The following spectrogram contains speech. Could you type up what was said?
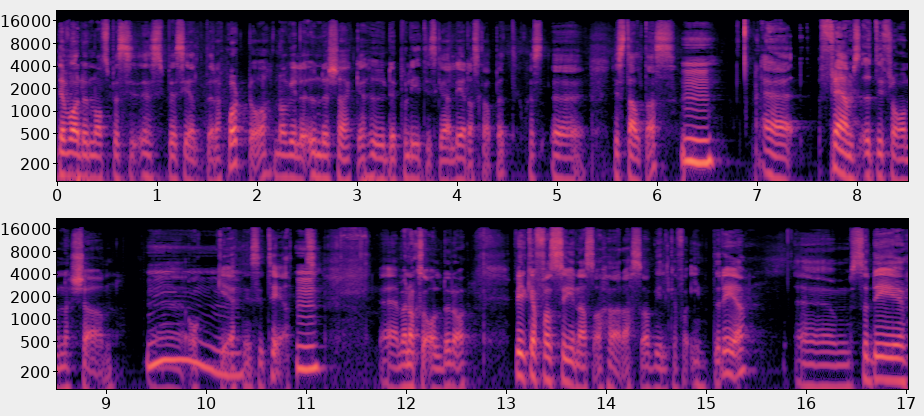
det var det något speci- speciellt rapport då. De ville undersöka hur det politiska ledarskapet ges- gestaltas. Mm. Främst utifrån kön eh, och etnicitet. Mm. Eh, Men också ålder då. Vilka får synas och höras och vilka får inte det. Ehm, Så det,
